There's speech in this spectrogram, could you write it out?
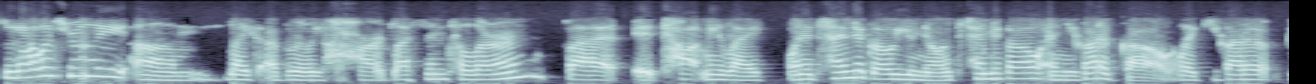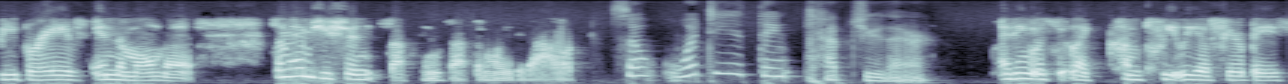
So that was really um, like a really hard lesson to learn, but it taught me like when it's time to go, you know it's time to go, and you got to go. Like you got to be brave in the moment. Sometimes you shouldn't suck things up and wait it out. So, what do you think kept you there? I think it was like completely a fear based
